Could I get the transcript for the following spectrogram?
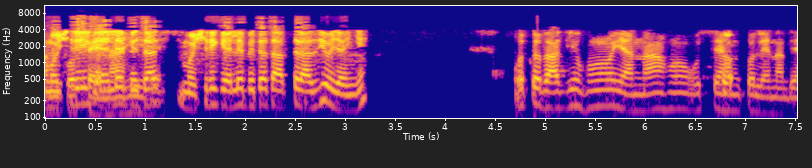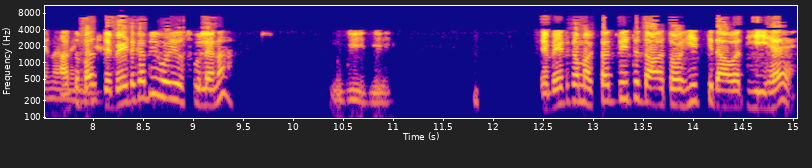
मुशरिक अहले बिदत मुशरिक अहले बिदत आपसे राज़ी हो जाएँगे? वो तो राज़ी हो या ना हो उससे तो- हमको लेना देना हाँ तो बस डिबेट का भी वही उसूल है ना? जी जी। डिबेट का मकसद भी तो दा- तौहीद की दावत ही है।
